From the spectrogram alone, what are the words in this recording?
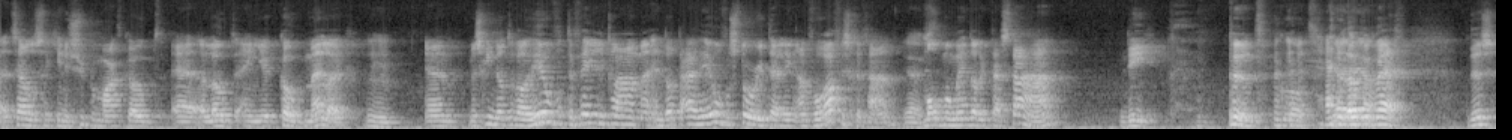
hetzelfde als dat je in de supermarkt koopt, uh, loopt en je koopt melk. Mm en misschien dat er wel heel veel tv-reclame en dat daar heel veel storytelling aan vooraf is gegaan. Maar op het moment dat ik daar sta, die, punt. en dan loop ik weg. Dus,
